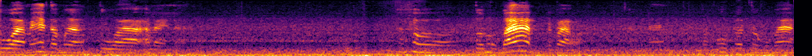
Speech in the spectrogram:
ตัวไม่ใช่ตัวเมืองตัวอะไรล่ะเออ ตัวหมู่บ้านหรือเปล่าจำไม่ได้เขาพูดว่าตัวหมู่บ้าน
